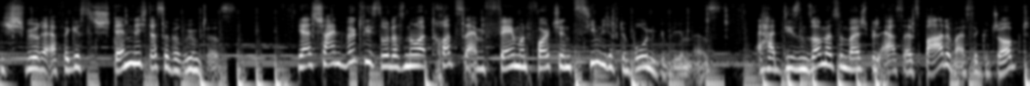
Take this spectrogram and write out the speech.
ich schwöre, er vergisst ständig, dass er berühmt ist. Ja, es scheint wirklich so, dass Noah trotz seinem Fame und Fortune ziemlich auf dem Boden geblieben ist. Er hat diesen Sommer zum Beispiel erst als Bademeister gejobbt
